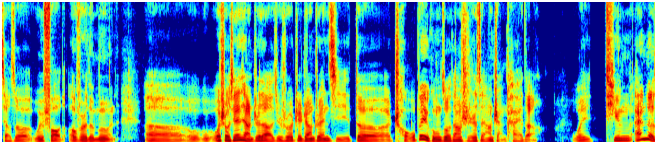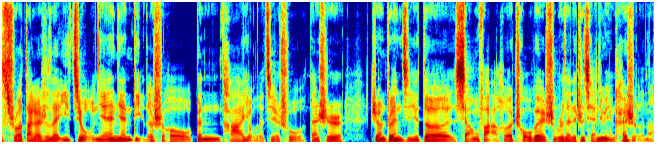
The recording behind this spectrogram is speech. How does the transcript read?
叫做《We Fought Over the Moon》。呃，我我我首先想知道，就是说这张专辑的筹备工作当时是怎样展开的？我听 Angus 说，大概是在一九年年底的时候跟他有了接触，但是这张专辑的想法和筹备是不是在那之前就已经开始了呢？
